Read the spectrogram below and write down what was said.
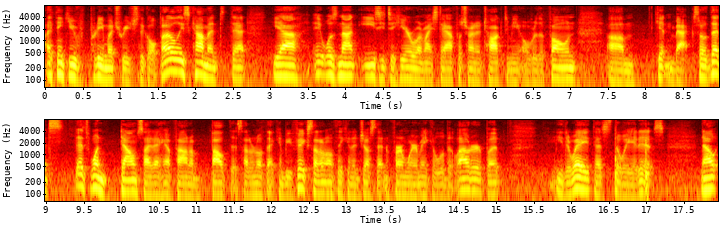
I think you've pretty much reached the goal. But I'll at least comment that, yeah, it was not easy to hear when my staff was trying to talk to me over the phone. Um, getting back. So that's that's one downside I have found about this. I don't know if that can be fixed. I don't know if they can adjust that in firmware make it a little bit louder, but either way, that's the way it is. Now,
